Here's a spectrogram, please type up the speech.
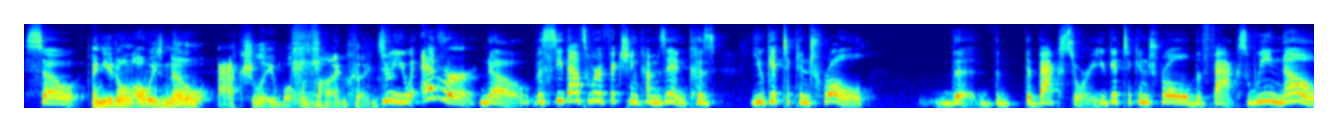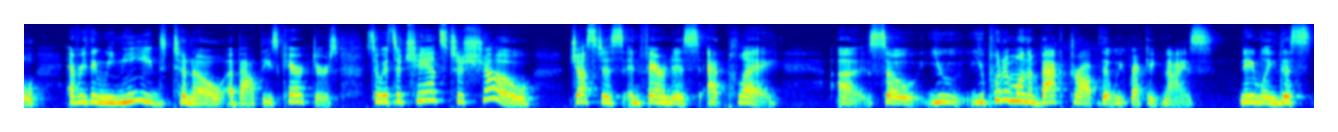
So And you don't always know actually what was behind things. Do you ever know? But see, that's where fiction comes in, because you get to control the, the the backstory. You get to control the facts. We know everything we need to know about these characters. So it's a chance to show justice and fairness at play. Uh, so you you put them on a backdrop that we recognize, namely this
